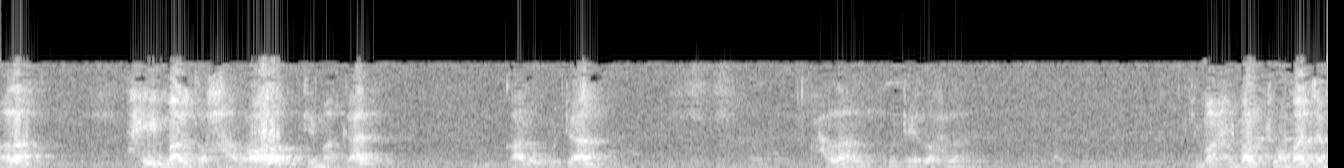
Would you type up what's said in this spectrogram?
malah himar itu haram dimakan kalau kuda halal kuda itu halal cuma himar dua macam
